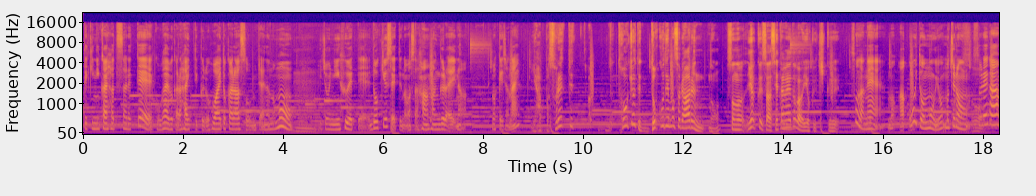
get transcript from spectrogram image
的に開発されてこう外部から入ってくるホワイトカラー層みたいなのも非常に増えて同級生っていうのはさ半々ぐらいなわけじゃない？やっぱそれってあ東京ってどこでもそれあるの？そのよくさ世田谷とかはよく聞く、そうだね、まあ、多いと思うよ。もちろんそれが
